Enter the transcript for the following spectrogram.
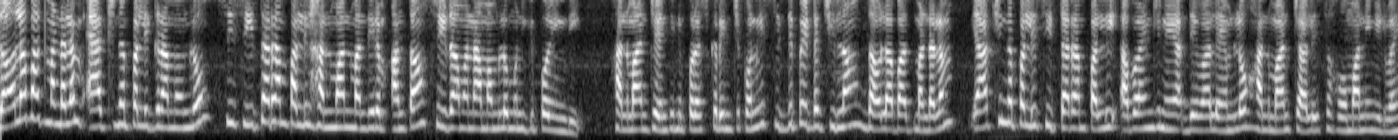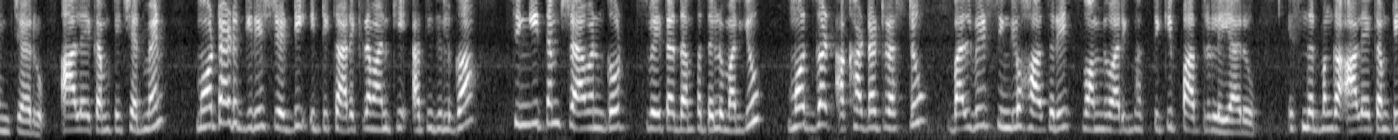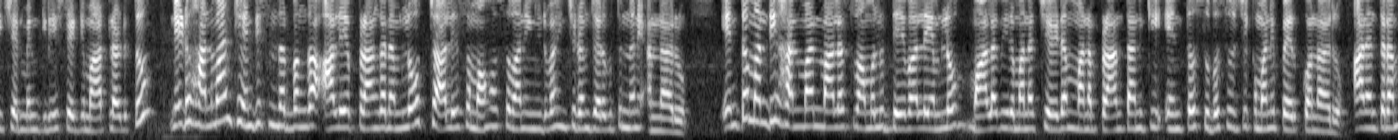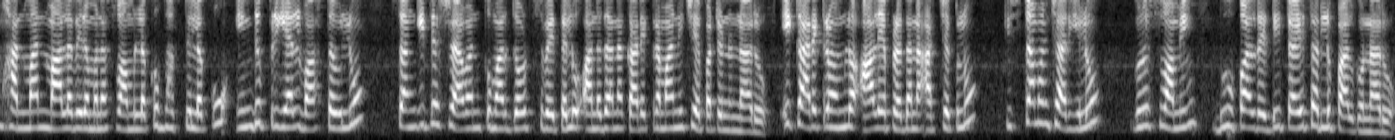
దౌలాబాద్ మండలం యాచినపల్లి గ్రామంలో శ్రీ సీతారాంపల్లి హనుమాన్ మందిరం అంతా శ్రీరామనామంలో మునిగిపోయింది. హనుమాన్ జయంతిని పురస్కరించుకొని సిద్దిపేట జిల్లా దౌలాబాద్ మండలం యాచినపల్లి సీతారాంపల్లి అభయాంజనేయ దేవాలయంలో హనుమాన్ చాలీస హోమాన్ని నిర్వహించారు. ఆలయ కమిటీ చైర్మన్ మోటాడు గిరీష్ రెడ్డి ఇట్టి కార్యక్రమానికి అతిథులుగా సింగీతం శ్రావణ్ గౌడ్ శ్వేత దంపతులు మరియు మోద్గఢ్ అఖాడ ట్రస్టు బల్వీర్ సింగ్లు హాజరై స్వామివారి భక్తికి పాత్రలయ్యారు. ఈ సందర్భంగా ఆలయ కమిటీ చైర్మన్ గిరీష్ రెడ్డి మాట్లాడుతూ నేడు హనుమాన్ జయంతి సందర్భంగా ఆలయ ప్రాంగణంలో చాలీస మహోత్సవాన్ని నిర్వహించడం జరుగుతుందని అన్నారు. ఎంతో మంది హనుమాన్ మాల స్వాములు దేవాలయంలో మాల విరమణ చేయడం మన ప్రాంతానికి ఎంతో శుభసూచకమని పేర్కొన్నారు. అనంతరం హనుమాన్ మాల విరమణ స్వాములకు భక్తులకు ఇందు ప్రియల్ వాస్తవులు సంగీత శ్రావణ్ కుమార్ గౌడ్ శ్వేతలు అన్నదాన కార్యక్రమాన్ని చేపట్టనున్నారు. ఈ కార్యక్రమంలో ఆలయ ప్రధాన అర్చకులు కిష్టమాచార్యులు గురుస్వామి భూపాల్ రెడ్డి తదితరులు పాల్గొన్నారు.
